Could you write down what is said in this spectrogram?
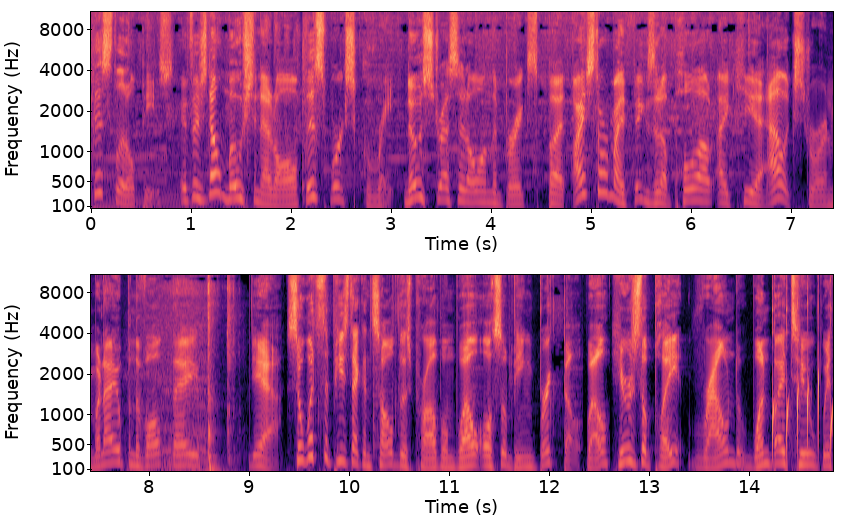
this little piece. If there's no motion at all, this works great. No stress at all on the bricks, but I store my figs in a pull-out IKEA Alex drawer and when I open the vault, they yeah. So what's the piece that can solve this problem while also being brick built? Well, here's the plate, round, one by two with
